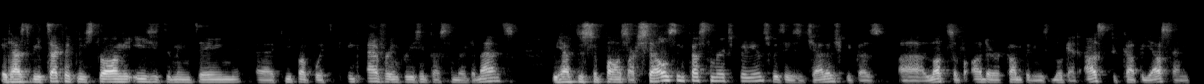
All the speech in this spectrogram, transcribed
it has to be technically strong, easy to maintain, uh, keep up with ever increasing customer demands. We have to surpass ourselves in customer experience, which is a challenge because uh, lots of other companies look at us to copy us, and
